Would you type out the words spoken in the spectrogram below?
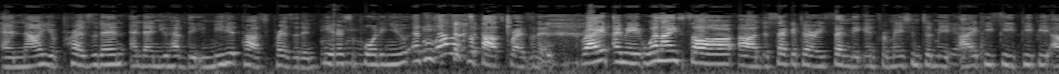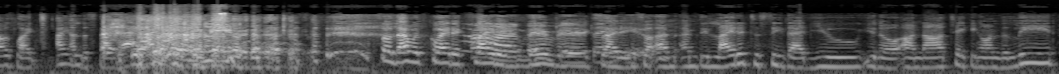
and now you're president, and then you have the immediate past president here Mm-hmm. supporting you, as well as the past president, right? I mean, when I saw uh, the secretary send the information to me, Yes. IPP, PP, I was like, I understand that. I know what it means. so that was quite exciting, Oh, very, very you, exciting. So. I'm, I'm delighted to see that you, you know, are now taking on the lead.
